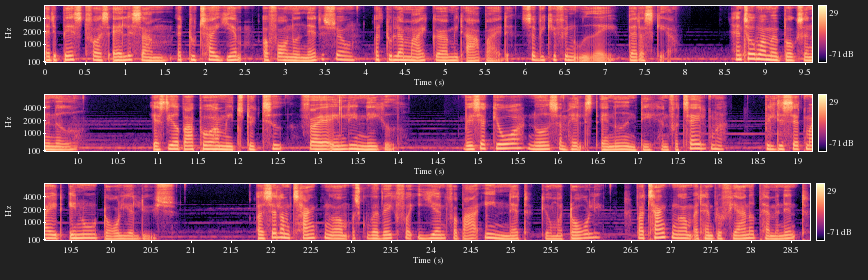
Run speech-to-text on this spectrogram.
er det bedst for os alle sammen, at du tager hjem og får noget nattesøvn, og du lader mig gøre mit arbejde, så vi kan finde ud af, hvad der sker. Han tog mig med bukserne ned. Jeg stirrede bare på ham i et stykke tid, før jeg endelig nikkede. Hvis jeg gjorde noget som helst andet end det, han fortalte mig, ville det sætte mig i et endnu dårligere lys. Og selvom tanken om at skulle være væk fra Ian for bare en nat gjorde mig dårlig, var tanken om, at han blev fjernet permanent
